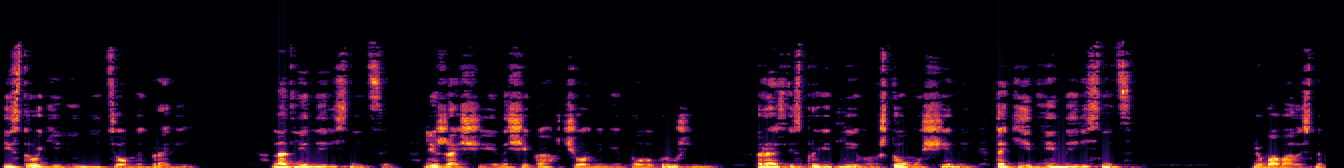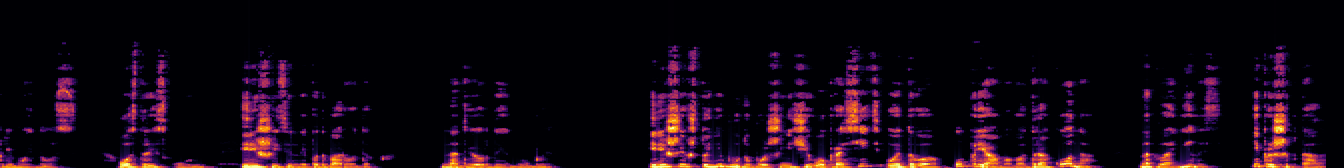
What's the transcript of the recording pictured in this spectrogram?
и строгие линии темных бровей, на длинные ресницы, лежащие на щеках черными полукружьями. Разве справедливо, что у мужчины такие длинные ресницы? Любовалась на прямой нос, острые скулы и решительный подбородок, на твердые губы. И, решив, что не буду больше ничего просить у этого упрямого дракона, наклонилась и прошептала.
